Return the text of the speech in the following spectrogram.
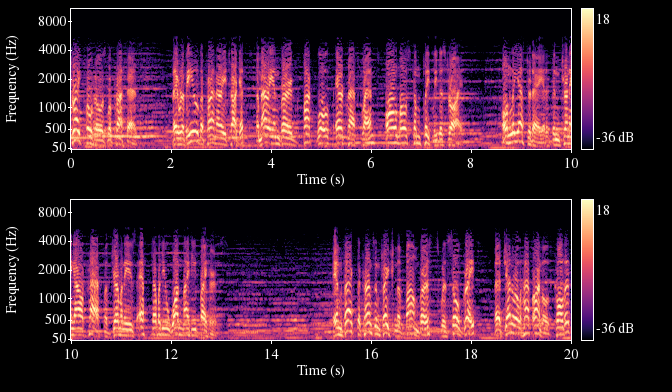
Strike photos were processed. They revealed the primary target, the Marienburg Focke-Wulf aircraft plant, almost completely destroyed. Only yesterday it had been turning out half of Germany's FW-190 fighters. In fact, the concentration of bomb bursts was so great that General Hap Arnold called it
